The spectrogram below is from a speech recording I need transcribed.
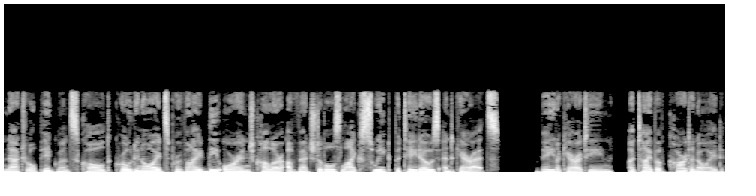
natural pigments called carotenoids provide the orange color of vegetables like sweet potatoes and carrots. Beta carotene, a type of carotenoid,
